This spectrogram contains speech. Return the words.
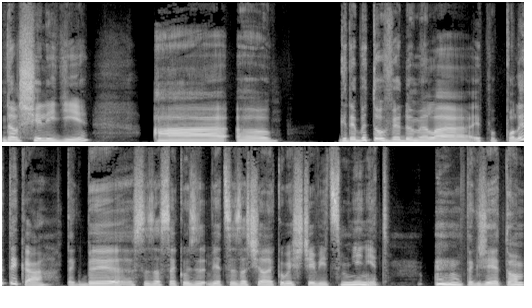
další lidi a uh, Kdyby to uvědomila i politika, tak by se zase jako věci začaly jako ještě víc měnit. Takže je to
